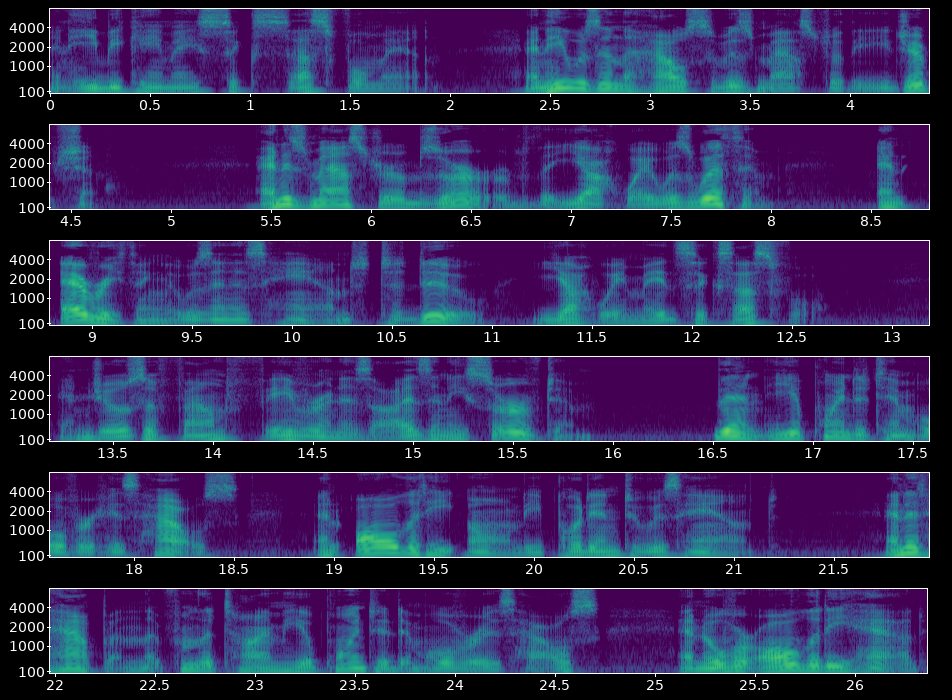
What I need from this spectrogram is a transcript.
and he became a successful man, and he was in the house of his master the Egyptian. And his master observed that Yahweh was with him, and everything that was in his hand to do, Yahweh made successful. And Joseph found favor in his eyes, and he served him. Then he appointed him over his house, and all that he owned he put into his hand. And it happened that from the time he appointed him over his house, and over all that he had,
